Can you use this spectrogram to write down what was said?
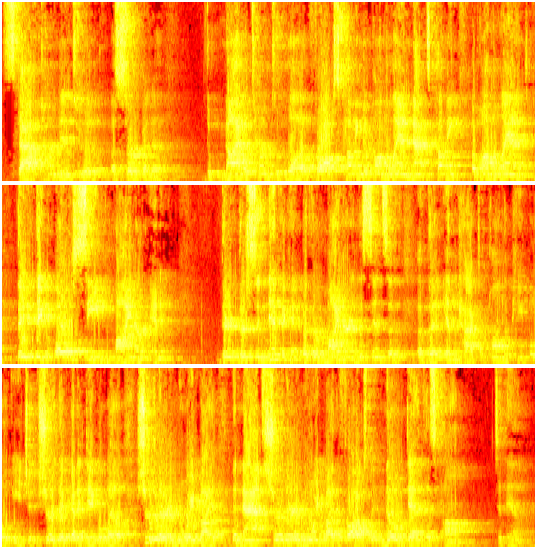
staff turned into a, a serpent, a, the Nile turned to blood, frogs coming upon the land, gnats coming upon the land. They, they've all seemed minor and they're, they're significant, but they're minor in the sense of, of the impact upon the people of Egypt. Sure, they've got to dig a well. Sure, they're annoyed by the gnats. Sure, they're annoyed by the frogs, but no death has come to them.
